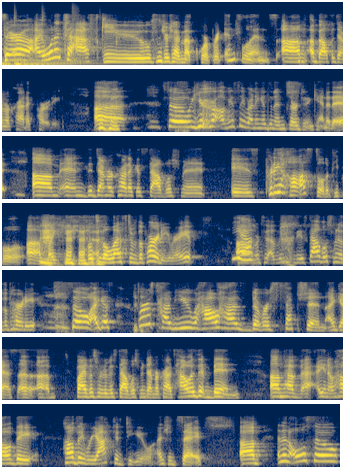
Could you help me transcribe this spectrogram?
Sarah, I wanted to ask you, since you're talking about corporate influence, um, about the Democratic Party. Uh, so you're obviously running as an insurgent candidate, um, and the Democratic establishment is pretty hostile to people um, like you, people to the left of the party, right? Yeah. Um, or to at least the establishment of the party. So I guess first, have you? How has the reception, I guess, uh, uh, by the sort of establishment Democrats, how has it been? Um, have uh, you know how have they how they reacted to you, I should say. Um, and then also,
